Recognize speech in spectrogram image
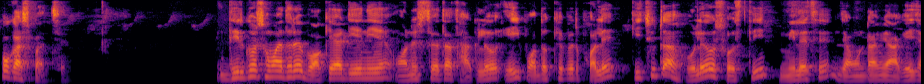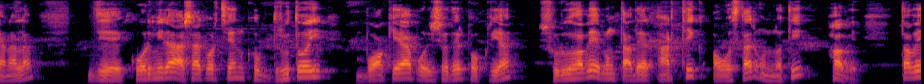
প্রকাশ পাচ্ছে। দীর্ঘ সময় ধরে বকেয়া ডিএ নিয়ে অনিশ্চয়তা থাকলেও এই পদক্ষেপের ফলে কিছুটা হলেও স্বস্তি মিলেছে, যেমনটা আমি আগেই জানালাম, যে কর্মীরা আশা করছেন খুব দ্রুতই বকেয়া পরিশোধের প্রক্রিয়া শুরু হবে এবং তাদের আর্থিক অবস্থার উন্নতি হবে। তবে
